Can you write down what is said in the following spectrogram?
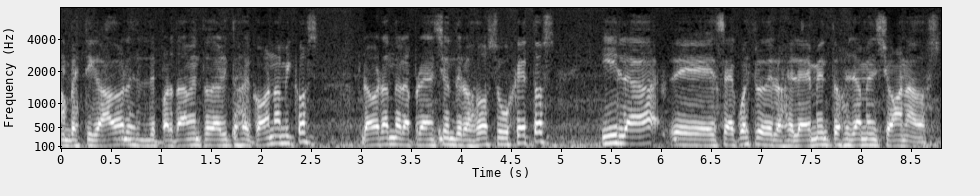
investigadores del Departamento de Delitos Económicos, logrando la prevención de los dos sujetos y la, eh, el secuestro de los elementos ya mencionados.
